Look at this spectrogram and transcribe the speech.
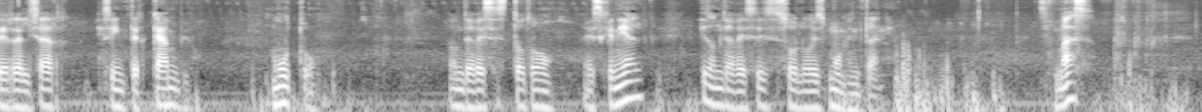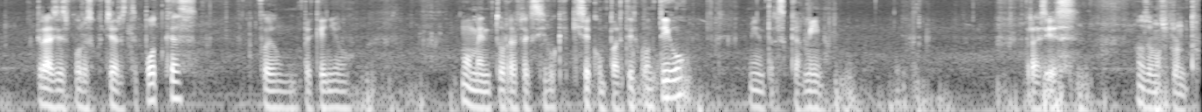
de realizar ese intercambio mutuo donde a veces todo es genial y donde a veces solo es momentáneo. Sin más, Gracias por escuchar este podcast. Fue un pequeño momento reflexivo que quise compartir contigo mientras camino. Gracias. Nos vemos pronto.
